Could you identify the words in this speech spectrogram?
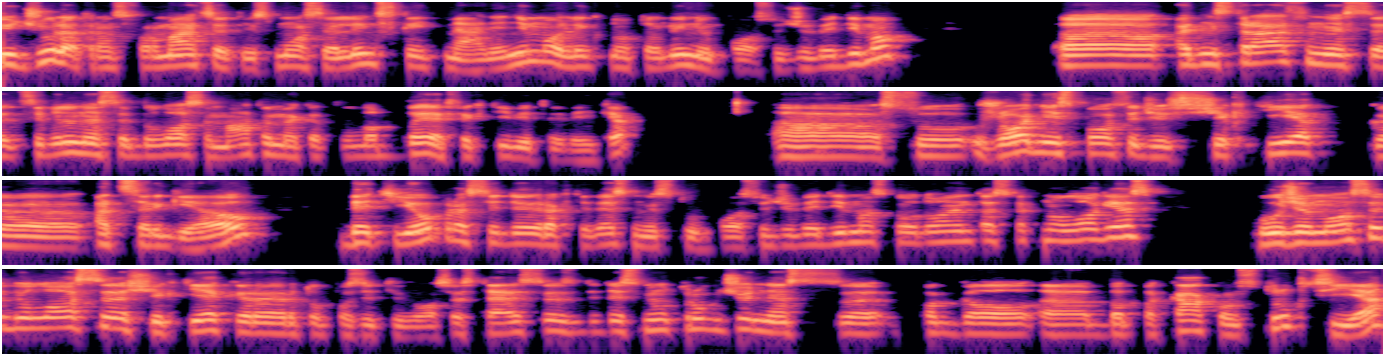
didžiulę transformaciją teismuose link skaitmeninimo, link nuotolinių posėdžių vedimo. Administracinėse, civilinėse bylose matome, kad labai efektyviai tai veikia su žodiniais posėdžiais šiek tiek atsargiau, bet jau prasidėjo ir aktyvesnis tų posėdžių vedimas naudojant tas technologijas. Baudžiamosiose bylose šiek tiek yra ir tų pozityviosios teisės didesnių trukdžių, nes pagal BPK konstrukciją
